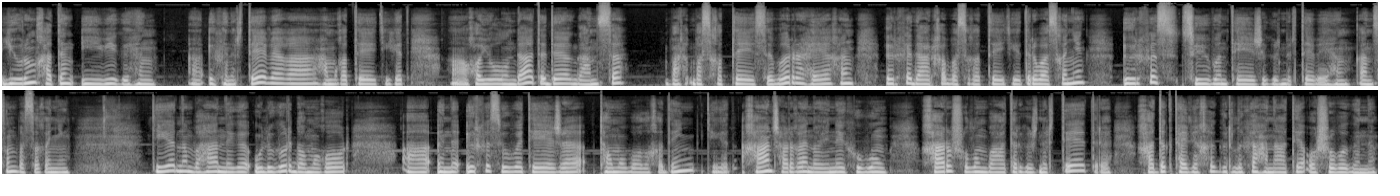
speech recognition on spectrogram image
юрун хатын иви гыхын ихыныртебега хамгаты тигет хоюлунда тыды ганса басхаты сыбыр хэйхан ырхы дарха басхаты тигетер басханин ырхы сүйбүн тэжигирниртебехан гансын басханин. Тигернен баха неге үлгүр домогор ына ырхы сүүвэ тэжа тому болоходын тэгээд хаан шаргай ноёны хүбүн хары шулун баатыр гыжнырте тире хадык тавиха гырлыхы ханаты ошубы гыны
